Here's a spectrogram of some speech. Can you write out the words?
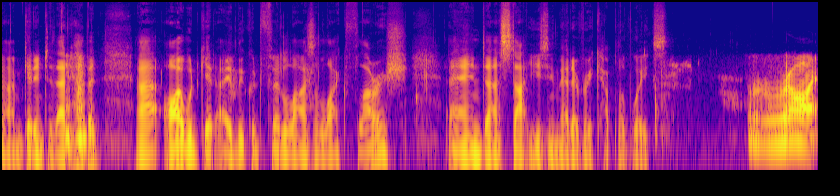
um, get into that habit. Uh, I would get a liquid fertilizer like Flourish and uh, start using that every couple of weeks. Right.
